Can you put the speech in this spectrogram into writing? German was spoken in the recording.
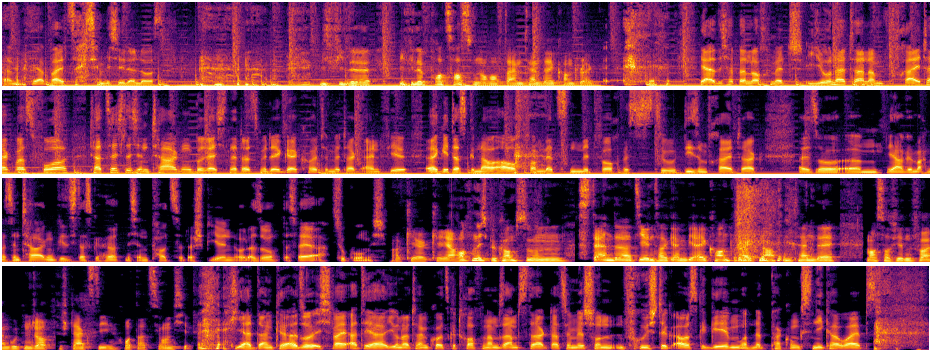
ähm, ja, bald seid ihr mich wieder los. Wie viele, wie viele Pots hast du noch auf deinem 10-Day-Contract? ja, also ich habe ja noch mit Jonathan am Freitag was vor. Tatsächlich in Tagen berechnet, als mir der Gag heute Mittag einfiel, äh, geht das genau auf vom letzten Mittwoch bis zu diesem Freitag. Also ähm, ja, wir machen das in Tagen, wie sich das gehört, nicht in Pots oder Spielen oder so. Das wäre ja zu komisch. Okay, okay. Ja, hoffentlich bekommst du einen Standard jeden Tag NBA-Contract nach dem 10-Day. Machst auf jeden Fall einen guten Job. Du stärkst die Rotation hier. ja, danke. Also ich war, hatte ja Jonathan kurz getroffen am Samstag Samstag, da hat er mir schon ein Frühstück ausgegeben und eine Packung Sneaker Wipes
